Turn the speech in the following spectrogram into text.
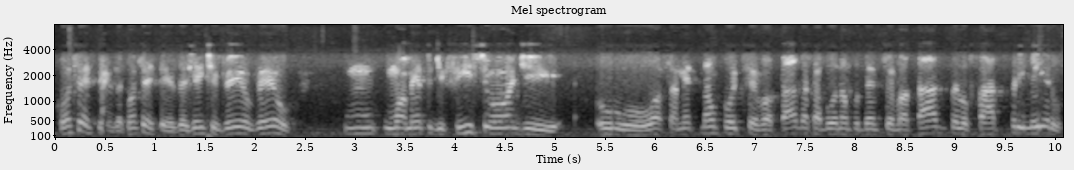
Com certeza, com certeza. A gente veio, veio um, momento difícil onde o orçamento não pôde ser votado, acabou não podendo ser votado pelo fato, primeiro,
